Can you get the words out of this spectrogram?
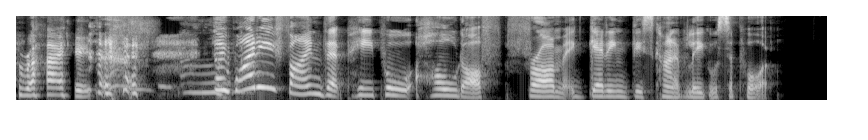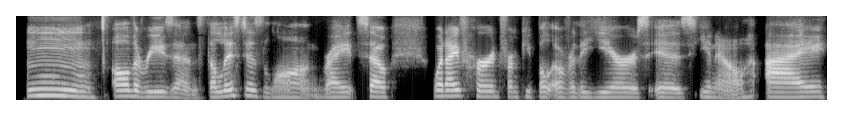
right. So, why do you find that people hold off from getting this kind of legal support? Mm, all the reasons. The list is long, right? So, what I've heard from people over the years is, you know, I,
